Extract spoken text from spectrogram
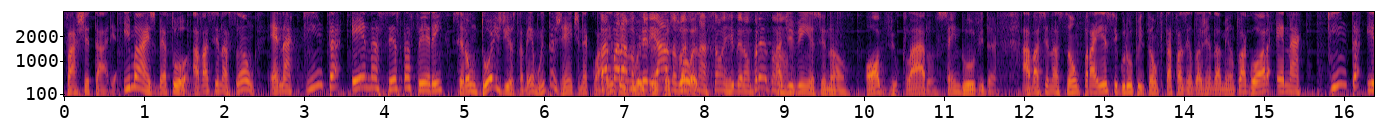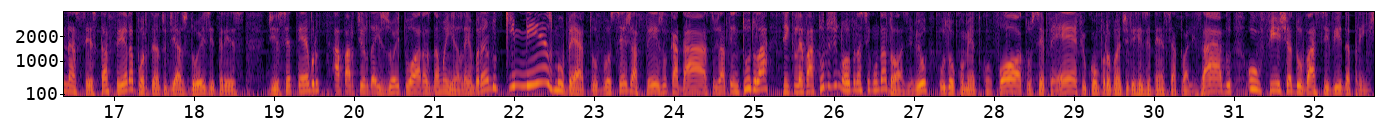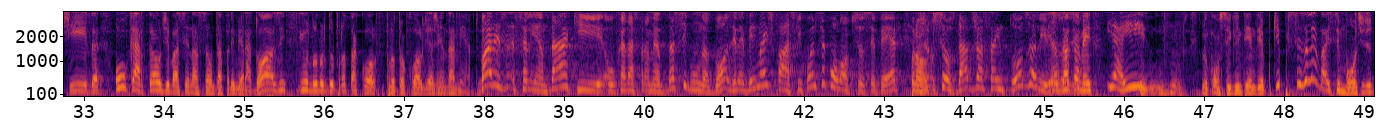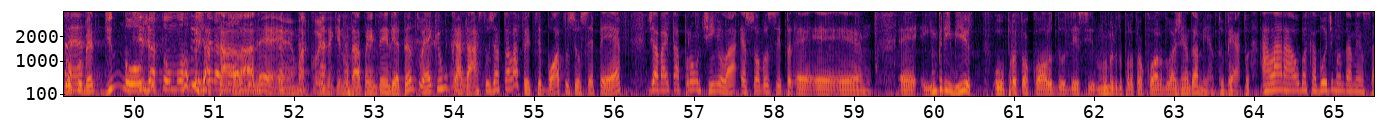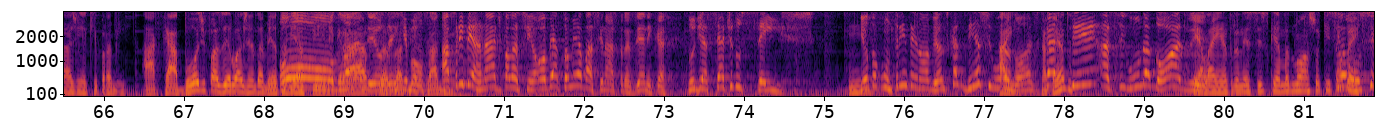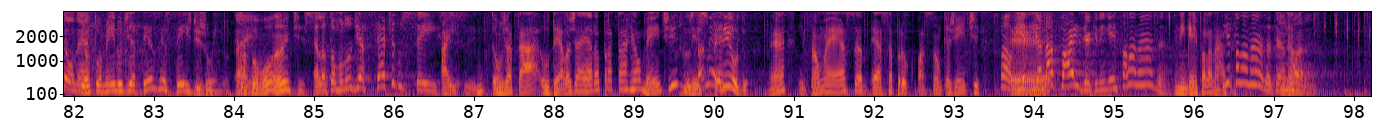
faixa etária. E mais, Beto, a vacinação é na quinta e na sexta-feira, hein? Serão dois dias também, é muita gente, né? Vai 42 parar no mil feriado a pessoas. vacinação em Ribeirão Preto? Adivinha se não? Óbvio, claro, sem dúvida. A vacinação para esse grupo, então, que está fazendo o agendamento agora, é na quinta e na sexta-feira, portanto, dias 2 e 3 de setembro, a partir das 8 horas da manhã. Lembrando que mesmo, Beto, você já fez o cadastro, já tem tudo lá, tem que levar tudo de novo na segunda dose, viu? O documento com foto, o CPF, o comprovante de residência residência atualizado, o ficha do Vacivida preenchida, o cartão de vacinação da primeira dose e o número do protocolo, protocolo de agendamento. Vale salientar que o cadastramento da segunda dose ele é bem mais fácil, que quando você coloca o seu CPF, Pronto. os seus dados já saem todos ali, né? Exatamente. E aí, não consigo entender porque precisa levar esse monte de documento é. de novo. Se já tomou Se já tá dose, lá, né? É uma coisa que não dá para entender. Tanto é que o é. cadastro já tá lá feito. Você bota o seu CPF, já vai estar tá prontinho lá. É só você é, é, é, imprimir o protocolo do, desse número do protocolo do agendamento, Beto. A Lara Alba acabou de mandar mensagem aqui para mim. Acabou de fazer o agendamento oh, a minha filha. Graças a Deus, hein, a que Deus. Bom. A Pri Bernardi fala assim: Ô Beto, tomei a vacina AstraZeneca no dia 7 do 6. Hum. E eu tô com 39 anos, cadê a segunda Aí, dose? Tá cadê vendo? a segunda dose? Ela entra nesse esquema nosso aqui seu, também. O seu, né? Eu tomei no dia 16 de junho. Aí. Ela tomou antes. Ela tomou no dia 7 do 6. Aí, então já tá, o dela já era para estar tá realmente Justamente. nesse período, né? Então é essa essa preocupação que a gente Não, é... e, a da Pfizer, que ninguém fala nada. Ninguém fala nada. Ninguém fala nada até Não. agora.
